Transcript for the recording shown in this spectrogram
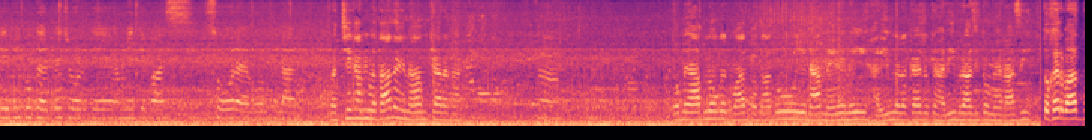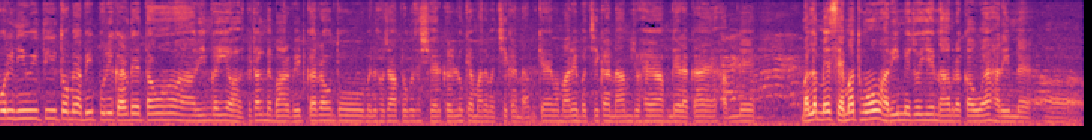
बेबी को घर पे छोड़ के अम्मी के पास। सो रहा है वो फ़िलहाल। बच्चे का भी बता दें नाम क्या रखा? है। हाँ तो मैं आप लोगों को एक बात बता दूँ ये नाम मैंने नहीं हरीम ने रखा है जो कि हरीम राज़ी तो मैं राज़ी। तो खैर बात पूरी नहीं हुई थी तो मैं अभी पूरी कर देता हूँ। हरीम गई है हॉस्पिटल में बाहर वेट कर रहा हूँ तो मैंने सोचा आप लोगों से शेयर कर लूँ कि हमारे बच्चे का नाम क्या है। हमारे बच्चे का नाम जो है हमने रखा है हमने मतलब मैं सहमत हुआ हूँ हरीम ने जो ये नाम रखा हुआ है हरीम ने अ,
